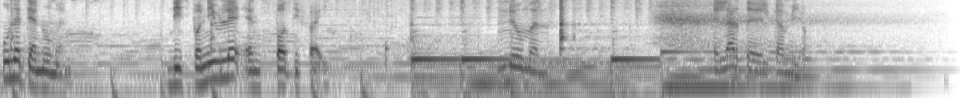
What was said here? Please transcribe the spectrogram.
Únete a Newman. Disponible en Spotify. Newman. El arte del cambio.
